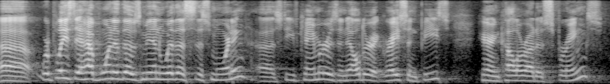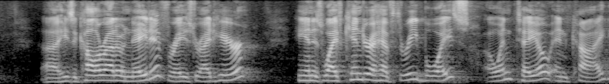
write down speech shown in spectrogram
Uh, we're pleased to have one of those men with us this morning. Uh, Steve Kammer is an elder at Grace and Peace here in Colorado Springs. Uh, he's a Colorado native, raised right here. He and his wife Kendra have three boys Owen, Teo, and Kai. I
